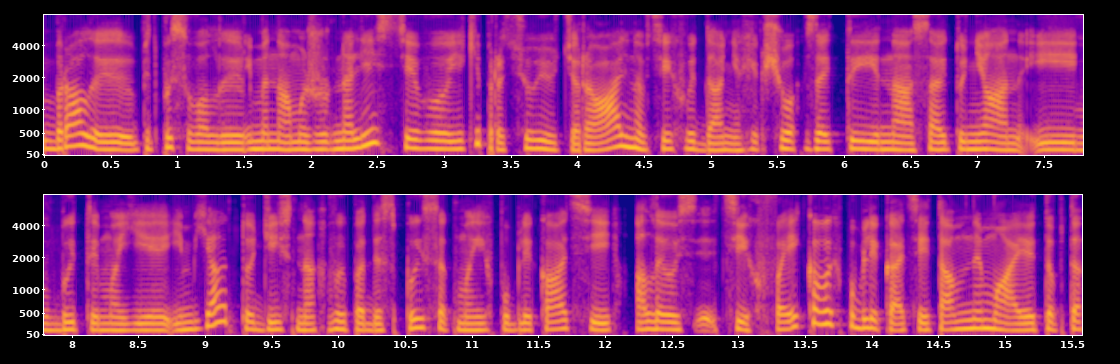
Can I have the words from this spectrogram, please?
брали, підписували іменами журналістів, які працюють реально в цих виданнях. Якщо зайти на сайт Уніан і вбити моє ім'я, то дійсно випаде список моїх публікацій, але ось цих фейкових публікацій там немає. Тобто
